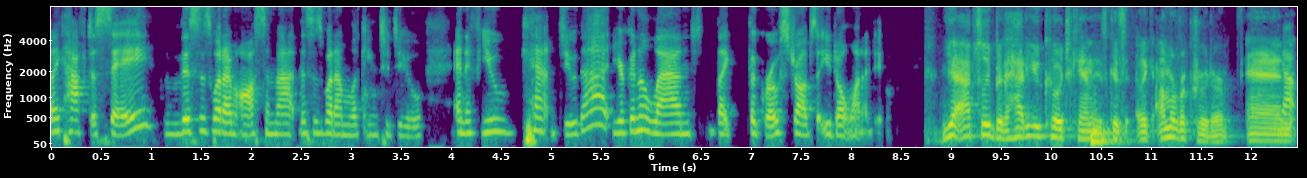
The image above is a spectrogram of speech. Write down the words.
like have to say this is what i'm awesome at this is what i'm looking to do and if you can't do that you're going to land like the gross jobs that you don't want to do yeah absolutely but how do you coach candidates because like i'm a recruiter and yeah.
